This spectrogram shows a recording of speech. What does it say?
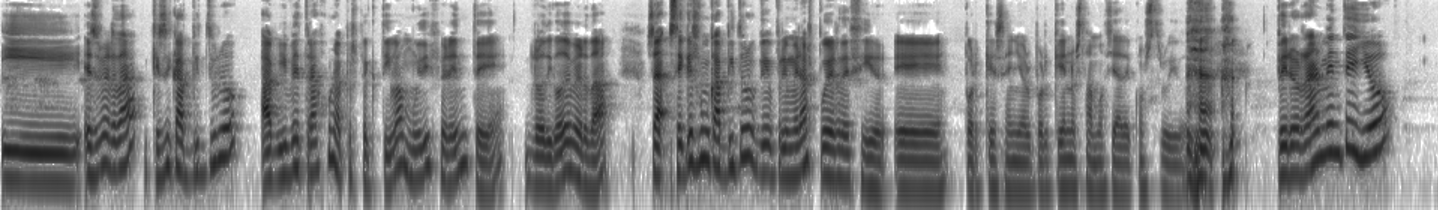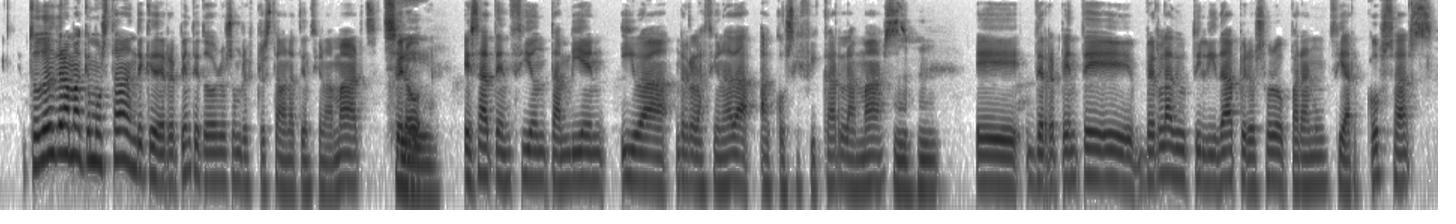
Y es verdad que ese capítulo a mí me trajo una perspectiva muy diferente, ¿eh? Lo digo de verdad. O sea, sé que es un capítulo que primeras puedes decir, eh, ¿por qué, señor? ¿Por qué no estamos ya deconstruidos? Pero realmente yo, todo el drama que mostraban de que de repente todos los hombres prestaban atención a March, sí. pero esa atención también iba relacionada a cosificarla más eh, de repente verla de utilidad, pero solo para anunciar cosas.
